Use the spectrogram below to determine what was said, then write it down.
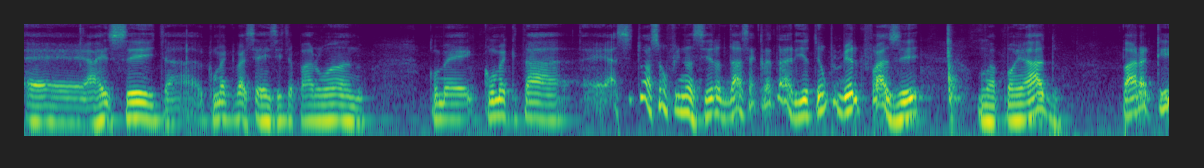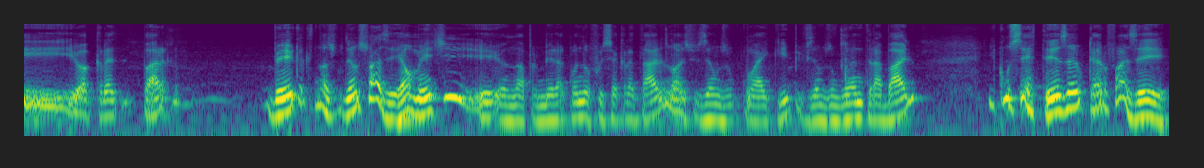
é, a receita, como é que vai ser a receita para o ano, como é, como é que está é, a situação financeira da secretaria. Eu tenho primeiro que fazer um apanhado para que eu para ver o que nós podemos fazer. Realmente, eu, na primeira, quando eu fui secretário, nós fizemos com a equipe, fizemos um grande trabalho e com certeza eu quero fazer.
